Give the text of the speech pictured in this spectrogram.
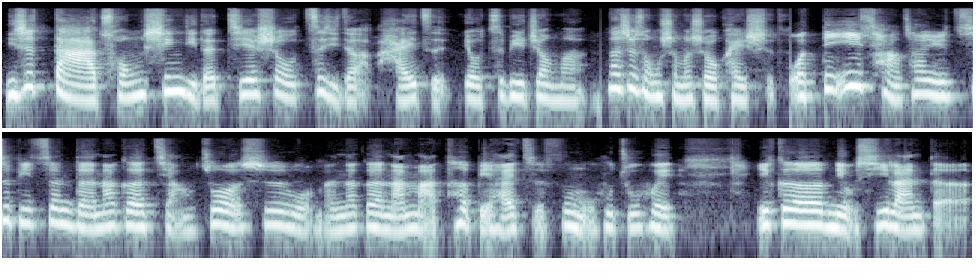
你是打从心底的接受自己的孩子有自闭症吗？那是从什么时候开始的？我第一场参与自闭症的那个讲座，是我们那个南马特别孩子父母互助会，一个纽西兰的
